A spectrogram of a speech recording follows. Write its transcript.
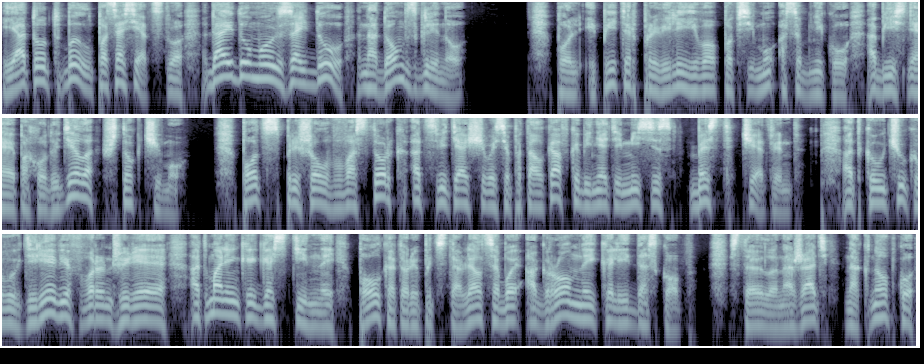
«Я тут был по соседству. Дай, думаю, зайду, на дом взгляну». Поль и Питер провели его по всему особняку, объясняя по ходу дела, что к чему. Потц пришел в восторг от светящегося потолка в кабинете миссис Бест Четвинд. От каучуковых деревьев в оранжерее, от маленькой гостиной, пол которой представлял собой огромный калейдоскоп. Стоило нажать на кнопку,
